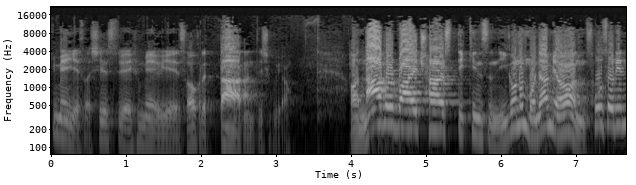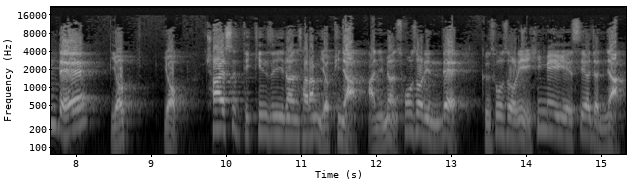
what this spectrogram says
힘에 의해서 실수의 힘에 의해서 그랬다라는 뜻이고요. 어, Novel by Charles Dickinson 이거는 뭐냐면 소설인데 옆 옆. 찰스 디킨슨이라는 사람 옆이냐 아니면 소설인데 그 소설이 힘에 의해 쓰여졌냐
